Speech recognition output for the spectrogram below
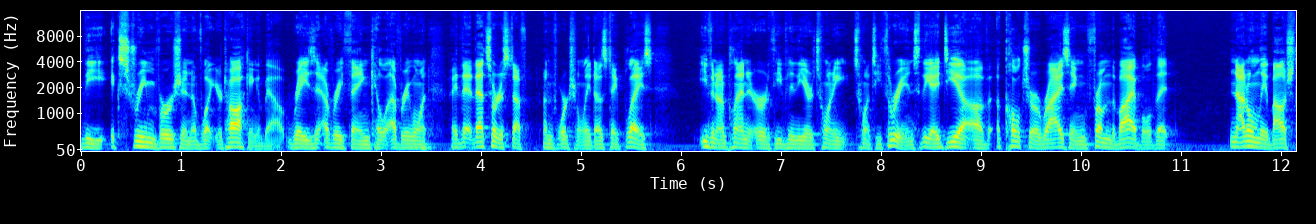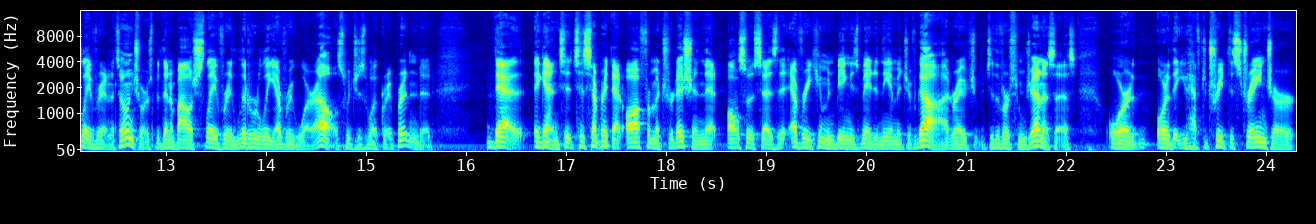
the extreme version of what you're talking about raise everything, kill everyone. Right? That, that sort of stuff, unfortunately, does take place. Even on planet Earth, even in the year 2023. And so the idea of a culture arising from the Bible that not only abolished slavery on its own shores, but then abolished slavery literally everywhere else, which is what Great Britain did. That again, to, to separate that off from a tradition that also says that every human being is made in the image of God, right, which, is the verse from Genesis, or or that you have to treat the stranger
